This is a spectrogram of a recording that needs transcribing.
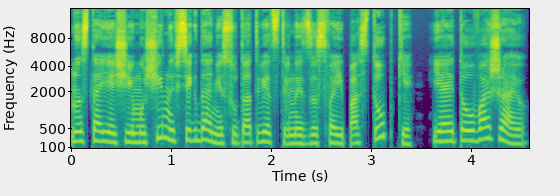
Настоящие мужчины всегда несут ответственность за свои поступки, я это уважаю».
